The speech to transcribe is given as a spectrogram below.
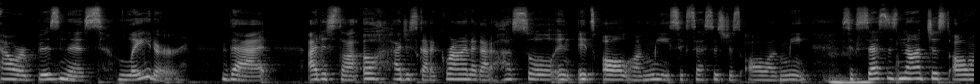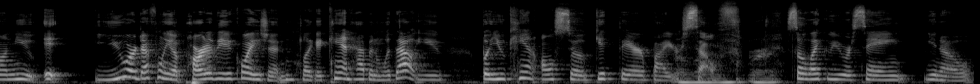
our business later that I just thought, oh, I just gotta grind, I gotta hustle, and it's all on me. Success is just all on me. Mm-hmm. Success is not just all on you. It you are definitely a part of the equation. Like it can't happen without you, but you can't also get there by yourself. Right. So like we were saying, you know,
